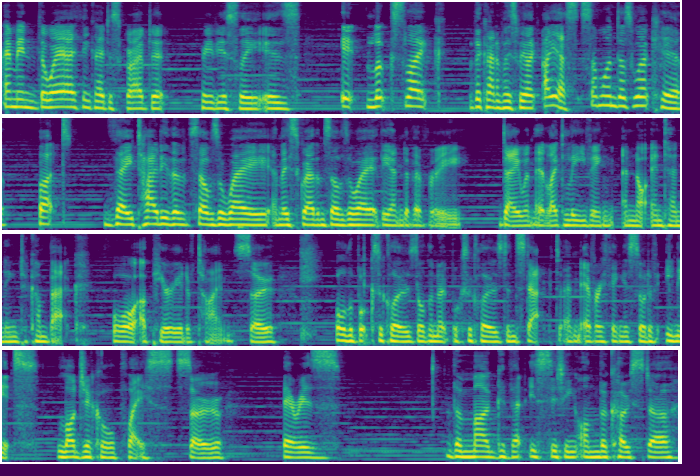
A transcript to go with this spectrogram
I mean, the way I think I described it previously is it looks like the kind of place where you're like, oh, yes, someone does work here, but they tidy themselves away and they square themselves away at the end of every day when they're like leaving and not intending to come back for a period of time. So all the books are closed, all the notebooks are closed and stacked, and everything is sort of in its logical place. So there is the mug that is sitting on the coaster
